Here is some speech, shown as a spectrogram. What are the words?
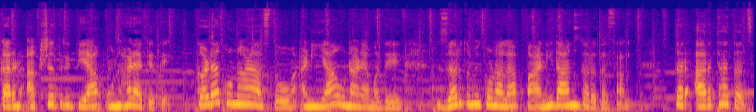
कारण अक्षय तृतीया उन्हाळ्यात येते. कडक उन्हाळा असतो आणि या उन्हाळ्यामध्ये जर तुम्ही कोणाला पाणी दान करत असाल तर अर्थातच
